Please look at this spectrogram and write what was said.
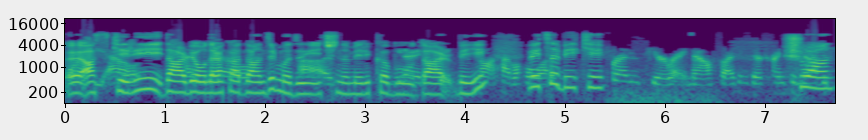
e, askeri darbe olarak adlandırmadığı için Amerika bu darbeyi ve tabii ki Şu an-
